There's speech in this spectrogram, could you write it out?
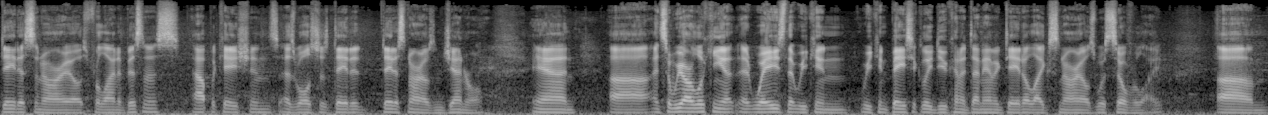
data scenarios for line of business applications as well as just data data scenarios in general. And uh, and so we are looking at, at ways that we can we can basically do kind of dynamic data like scenarios with Silverlight, um,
